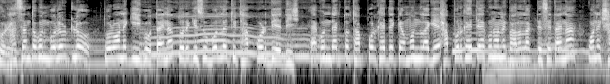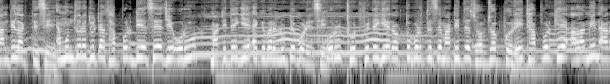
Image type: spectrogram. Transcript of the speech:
করে। হাসান তখন বলে উঠল, তোর অনেক ইগো তাই না? তোরে কিছু বললে তুই থাপ্পড় দিয়ে দিস। এখন দেখ তো থাপ্পড় খাইতে কেমন লাগে। থাপ্পড় খাইতে এখন অনেক ভালো লাগতেছে, তাই না? অনেক শান্তি লাগতেছে। এমন জোরে দুইটা থাপ্পড় দিয়েছে যে ওরু মাটিতে গিয়ে একেবারে লুটে পড়েছে। ওরু ঠোঁট ফেটে গিয়ে রক্ত পড়তেছে মাটিতে ঝপঝপ করে। এই থাপ্পড় খেয়ে আলামিন আর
